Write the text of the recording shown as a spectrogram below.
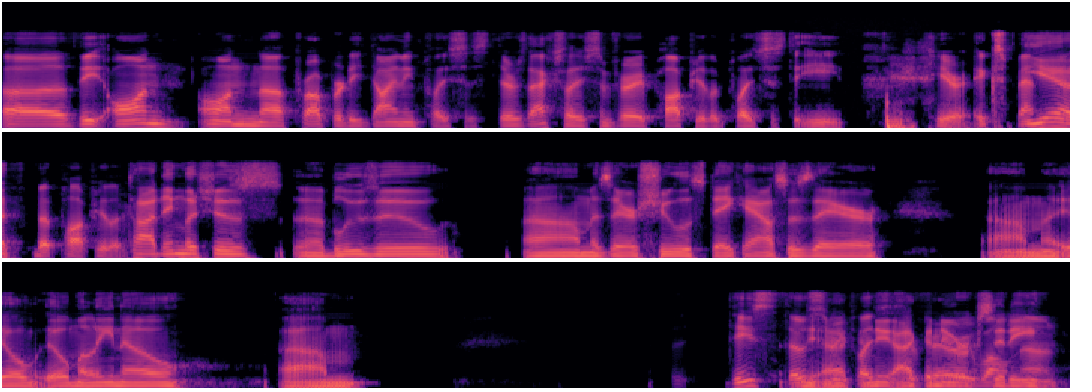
uh, the on on uh, property dining places. There's actually some very popular places to eat here. Expensive, Yeah. but popular. Todd English's uh, Blue Zoo um, is there. Shula Steakhouse is there. Um, Il Il Molino. Um, These those Yeah, three I places I are can New York well City. known.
